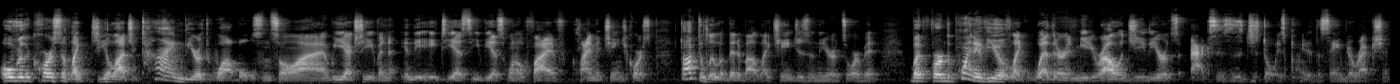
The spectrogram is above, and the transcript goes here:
over the course of like geologic time, the Earth wobbles and so on. We actually even in the ATS EVS 105 climate change course talked a little bit about like changes in the Earth's orbit. But for the point of view of like weather and meteorology, the Earth's axis is just always pointed the same direction.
